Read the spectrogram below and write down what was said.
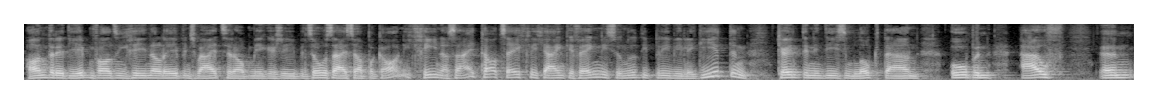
Andere, die ebenfalls in China leben, Schweizer, haben mir geschrieben, so sei es aber gar nicht. China sei tatsächlich ein Gefängnis und nur die Privilegierten könnten in diesem Lockdown oben auf ähm,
